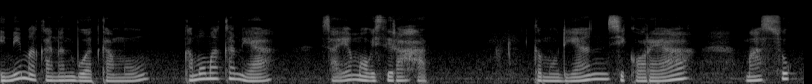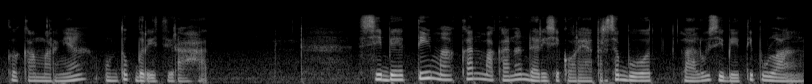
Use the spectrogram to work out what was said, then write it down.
ini makanan buat kamu, kamu makan ya, saya mau istirahat. Kemudian si Korea masuk ke kamarnya untuk beristirahat. Si Betty makan makanan dari si Korea tersebut, lalu si Betty pulang.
